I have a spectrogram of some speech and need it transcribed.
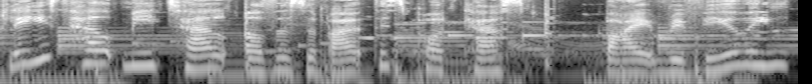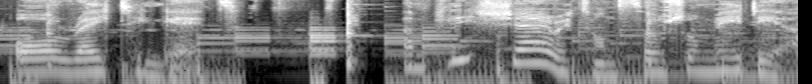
Please help me tell others about this podcast by reviewing or rating it. And please share it on social media.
